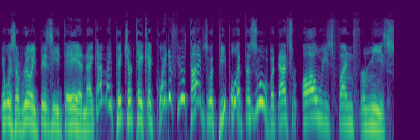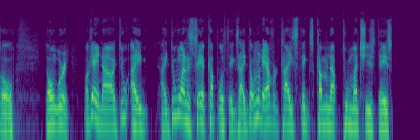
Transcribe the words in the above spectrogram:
it was a really busy day, and I got my picture taken quite a few times with people at the zoo. But that's always fun for me, so don't worry. Okay, now I do I I do want to say a couple of things. I don't advertise things coming up too much these days,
